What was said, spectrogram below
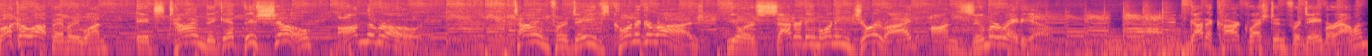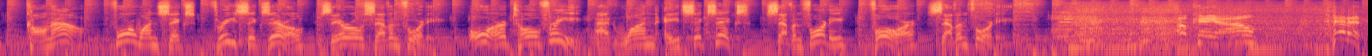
Buckle up, everyone. It's time to get this show on the road. Time for Dave's Corner Garage, your Saturday morning joyride on Zoomer Radio. Got a car question for Dave or Alan? Call now 416 360 0740 or toll free at 1 866 740 4740. Okay, Al. Hit it!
